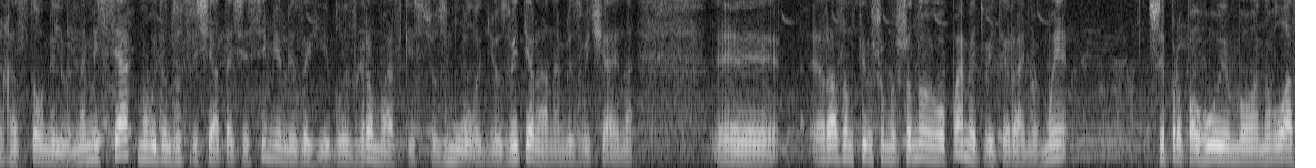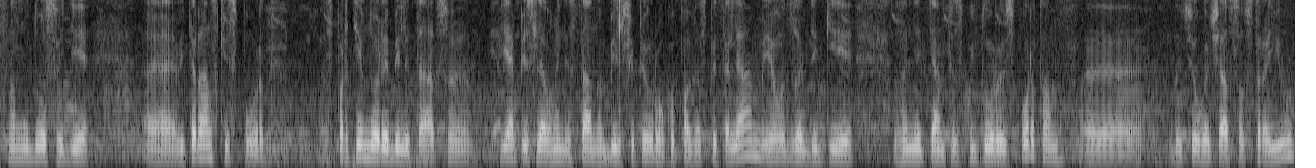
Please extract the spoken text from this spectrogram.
Гастомель. На місцях ми будемо зустрічатися з сім'ями загиблих, з громадськістю, з молоддю, з ветеранами, звичайно. Е, Разом з тим, що ми вшановуємо пам'ять ветеранів, ми ще пропагуємо на власному досвіді е, ветеранський спорт, спортивну реабілітацію. Я після Афганістану більше півроку по госпіталям, і от завдяки заняттям фізкультурою і спортом е, до цього часу в строю.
